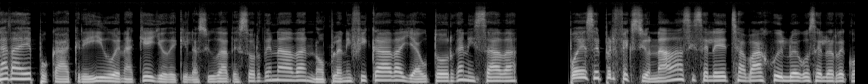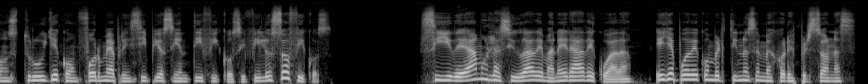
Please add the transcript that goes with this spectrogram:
cada época ha creído en aquello de que la ciudad desordenada, no planificada y autoorganizada puede ser perfeccionada si se le echa abajo y luego se le reconstruye conforme a principios científicos y filosóficos. Si ideamos la ciudad de manera adecuada, ella puede convertirnos en mejores personas,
